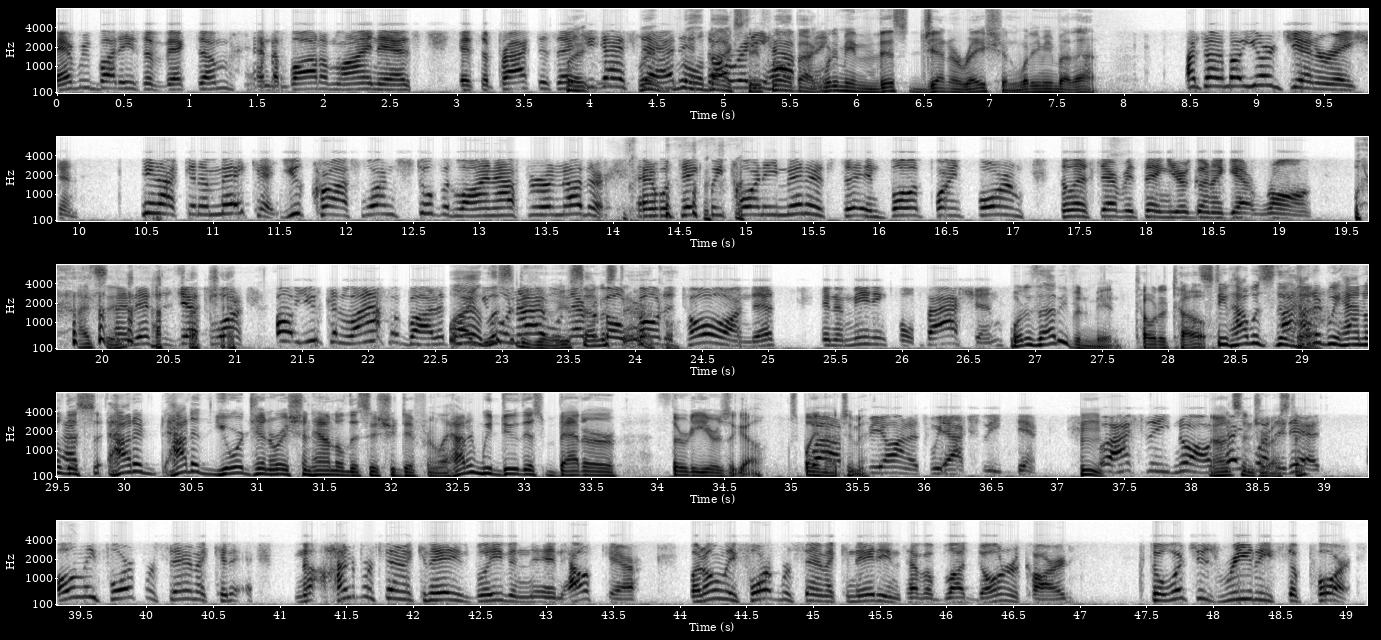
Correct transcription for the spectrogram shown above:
Everybody's a victim, and the bottom line is it's a practice, as Wait, you guys wait, said, roll it's it back, already Steve. Roll it back. What do you mean this generation? What do you mean by that? I'm talking about your generation. You're not going to make it. You cross one stupid line after another, and it will take me 20 minutes to, in bullet point form to list everything you're going to get wrong. I see. And this is just one. Oh, you can laugh about it, Well, but you and I you. will You never go toe to toe on this in a meaningful fashion. What does that even mean? Toe to toe. Steve, how was the, how did we handle this? How did how did your generation handle this issue differently? How did we do this better 30 years ago? Explain well, that to me. To be honest, we actually didn't. Hmm. Well, actually, no. I'll No, that's tell you what it interesting. Only four percent of Can- 100% of Canadians believe in in healthcare, but only four percent of Canadians have a blood donor card. So, which is really support?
